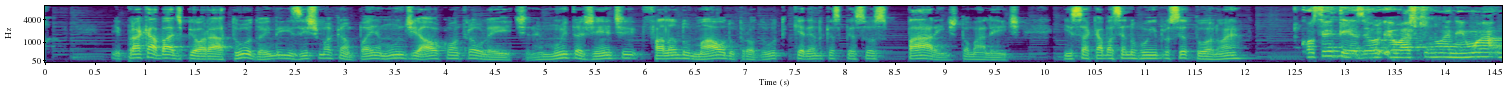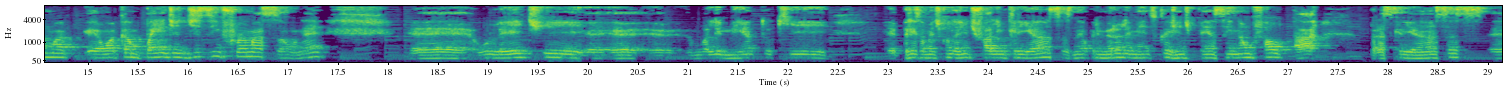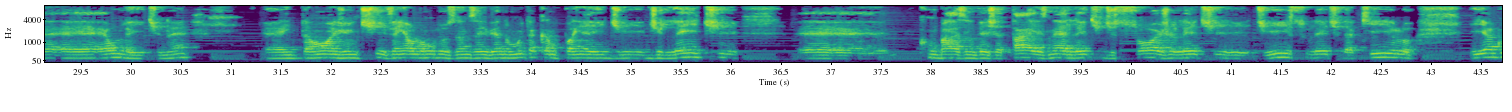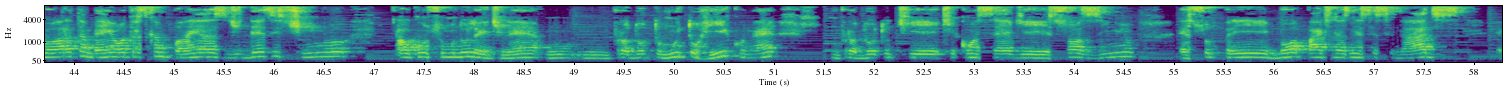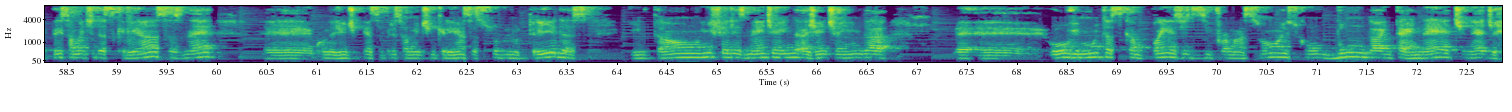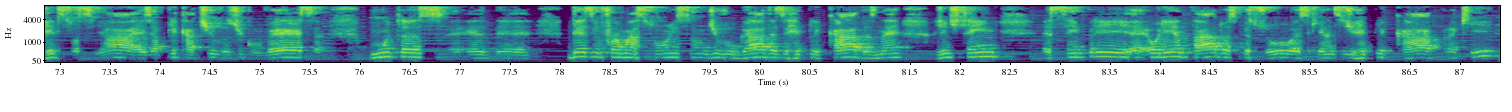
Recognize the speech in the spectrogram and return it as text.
E para acabar de piorar tudo, ainda existe uma campanha mundial contra o leite. Né? Muita gente falando mal do produto, querendo que as pessoas parem de tomar leite. Isso acaba sendo ruim para o setor, não é? Com certeza, eu, eu acho que não é nenhuma uma, é uma campanha de desinformação, né? É, o leite é, é, é um alimento que, é, principalmente quando a gente fala em crianças, né, o primeiro alimento que a gente pensa em não faltar para as crianças é, é, é, o leite, né? então a gente vem ao longo dos anos aí vendo muita campanha aí de, de leite, com base em vegetais, né? Leite de soja, leite disso, leite daquilo. E agora também outras campanhas de desestímulo ao consumo do leite, né? Um, um produto muito rico, né? Um produto que, que consegue sozinho é, suprir boa parte das necessidades, é, principalmente das crianças, né? É, quando a gente pensa principalmente em crianças subnutridas, então, infelizmente, ainda a gente ainda é, é, houve muitas campanhas de desinformações com o boom da internet, né, de redes sociais, aplicativos de conversa, muitas é, é, desinformações são divulgadas e replicadas, né, a gente tem é, sempre é, orientado as pessoas que antes de replicar, para que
